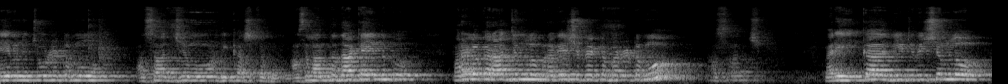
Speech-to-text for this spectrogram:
దేవుని చూడటము అసాధ్యము అది కష్టము. అసలు అంత దాకా ఎందుకు? పరలోక రాజ్యంలో ప్రవేశపెట్టబడటము అసాధ్యం. మరి ఇంకా వీటి విషయంలో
